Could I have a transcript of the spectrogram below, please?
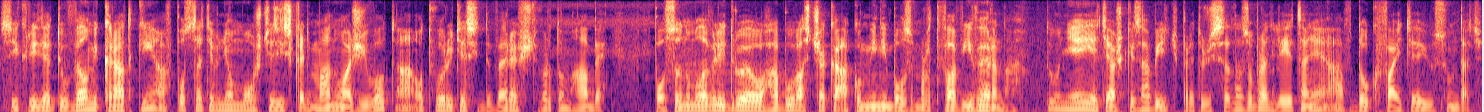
Secret je tu veľmi krátky a v podstate v ňom môžete získať manu a život a otvoríte si dvere v štvrtom hube. V poslednom leveli druhého hubu vás čaká ako miniboss mŕtva Viverna, tu nie je ťažké zabiť, pretože sa dá zobrať lietanie a v dogfighte ju sundať.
